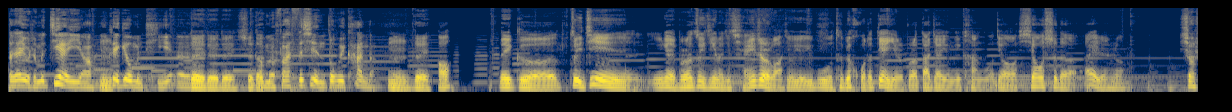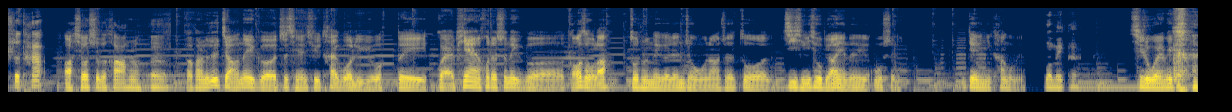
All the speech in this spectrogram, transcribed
大家有什么建议啊，嗯也可以给我们提。嗯，，对对对，是的，给我们发私信都会看的。嗯，对，好。那个最近应该也不知道最近了，就前一阵儿吧，就有一部特别火的电影，不知道大家有没有看过，叫《消失的爱人》是吧？消失的他，啊，消失的他是吧？嗯，啊，反正就讲那个之前去泰国旅游被拐骗或者是那个搞走了，做成那个人种，然后是做畸形秀表演的那个故事嘛。电影你看过没有？我没看。其实我也没看。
